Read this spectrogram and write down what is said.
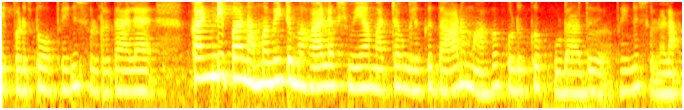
ஏற்படுத்தும் அப்படின்னு சொல்கிறதால கண்டிப்பாக நம்ம வீட்டு மகாலட்சுமியாக மற்றவங்களுக்கு தானமாக கொடுக்கக்கூடாது அப்படின்னு சொல்லலாம்.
